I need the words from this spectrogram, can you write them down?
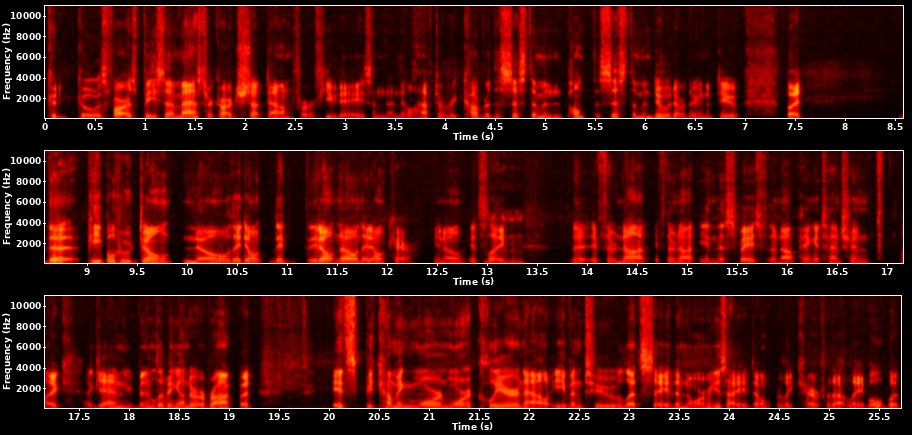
could go as far as Visa and MasterCard shut down for a few days and then they'll have to recover the system and pump the system and do whatever they're going to do. But the people who don't know, they don't they, they don't know and they don't care. You know, it's like Mhm. that if they're not if they're not in this space, if they're not paying attention, like again, you've been living under a rock, but it's becoming more and more clear now, even to let's say the normies. I don't really care for that label, but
